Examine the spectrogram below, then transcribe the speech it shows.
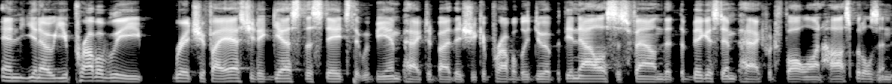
And, you know, you probably Rich, if I asked you to guess the states that would be impacted by this, you could probably do it. But the analysis found that the biggest impact would fall on hospitals in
